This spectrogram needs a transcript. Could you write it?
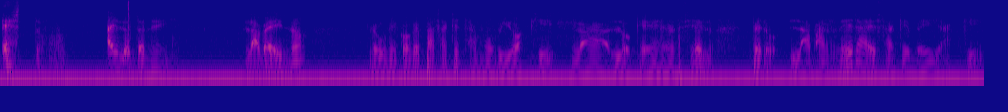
Esto. Ahí lo tenéis. La veis, ¿no? Lo único que pasa es que está movido aquí la, lo que es el cielo. Pero la barrera esa que veis aquí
